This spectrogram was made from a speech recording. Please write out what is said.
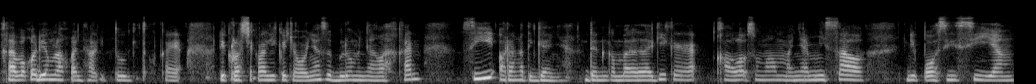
kenapa kok dia melakukan hal itu gitu. Kayak di cross check lagi ke cowoknya sebelum menyalahkan si orang ketiganya. Dan kembali lagi kayak kalau semuanya misal di posisi yang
